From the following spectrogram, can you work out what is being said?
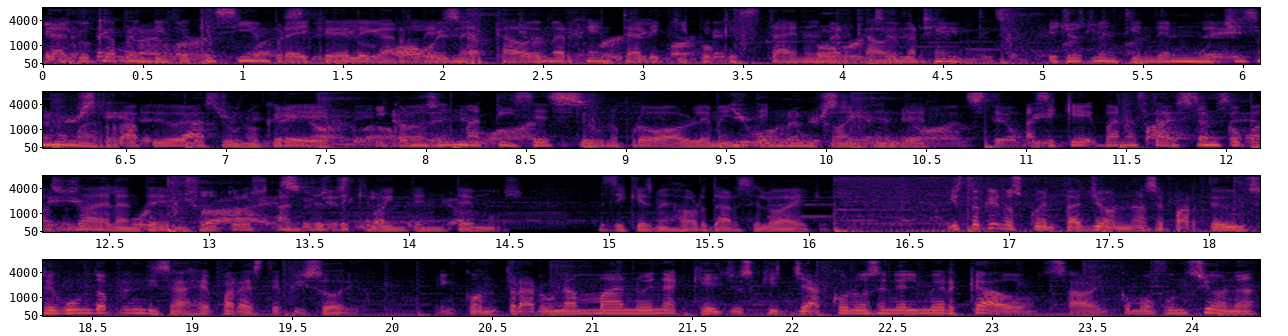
Y algo que aprendí fue que siempre hay que delegarle el mercado emergente al equipo que está en el mercado emergente. Ellos lo entienden muchísimo más rápido de lo que uno cree y conocen matices que uno probablemente nunca va a entender. Así que van a estar cinco pasos adelante de nosotros antes de que lo intentemos. Así que es mejor dárselo a ellos. Y esto que nos cuenta John hace parte de un segundo aprendizaje para este episodio. Encontrar una mano en aquellos que ya conocen el mercado, saben cómo funciona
